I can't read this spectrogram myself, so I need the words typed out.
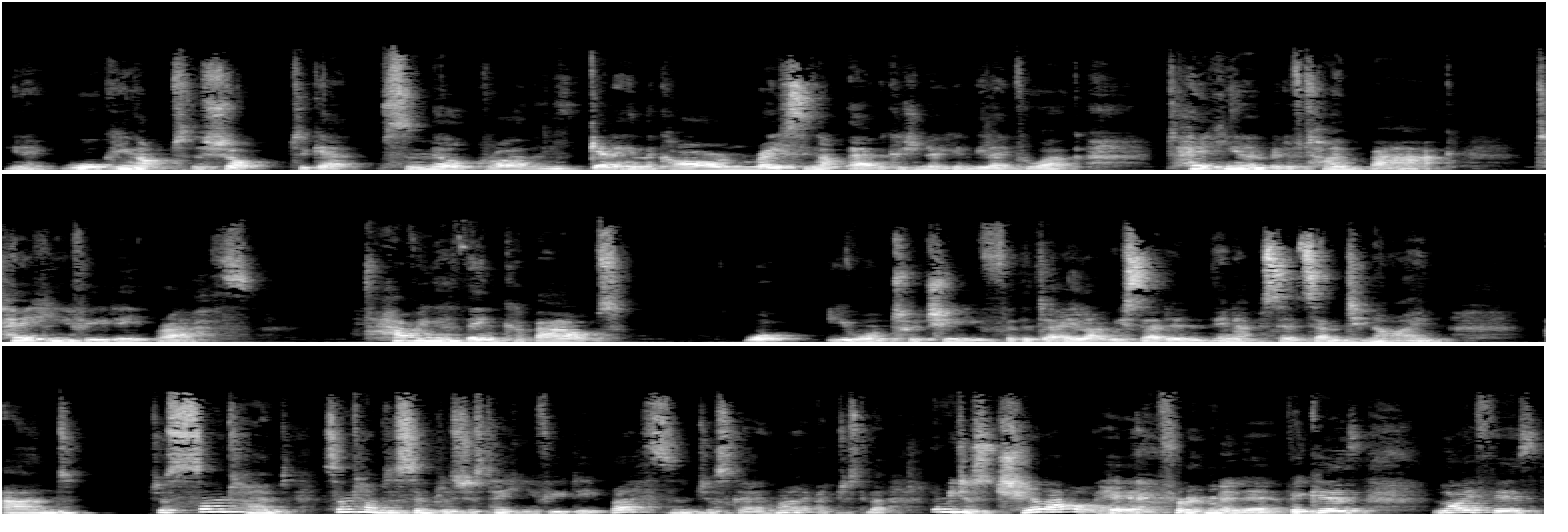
you know, walking up to the shop to get some milk rather than getting in the car and racing up there because you know you're going to be late for work. Taking a little bit of time back, taking a few deep breaths, having a think about what you want to achieve for the day, like we said in, in episode 79. And just sometimes, sometimes as simple as just taking a few deep breaths and just going, right, I just let, let me just chill out here for a minute because life is,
